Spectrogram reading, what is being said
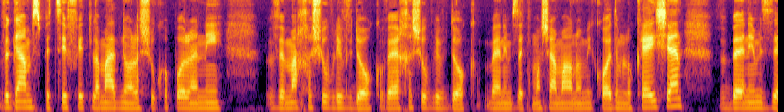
וגם ספציפית למדנו על השוק הפולני ומה חשוב לבדוק ואיך חשוב לבדוק, בין אם זה כמו שאמרנו מקודם לוקיישן, ובין אם זה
